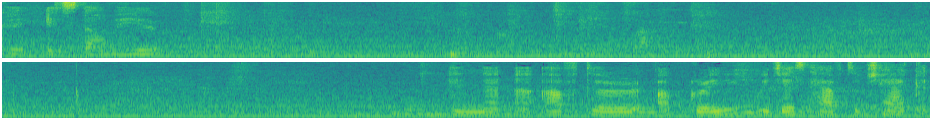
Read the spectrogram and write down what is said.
Okay, it's down here. And uh, after upgrading, we just have to check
